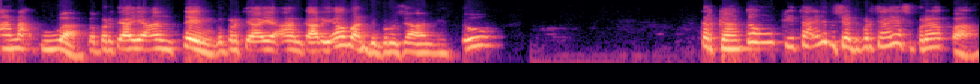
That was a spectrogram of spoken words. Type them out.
anak buah, kepercayaan tim, kepercayaan karyawan di perusahaan itu tergantung kita ini bisa dipercaya seberapa,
